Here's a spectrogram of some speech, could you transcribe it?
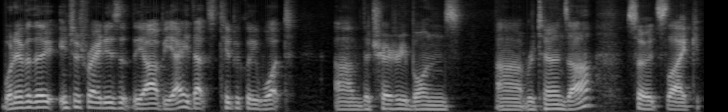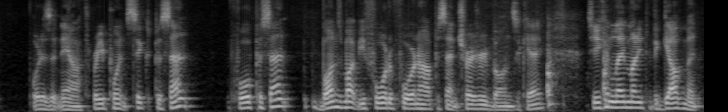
whatever the interest rate is at the RBA. That's typically what um, the treasury bonds uh, returns are. So it's like, what is it now? 3.6%? 4%? Bonds might be 4 to 4.5% treasury bonds, okay? So you can lend money to the government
